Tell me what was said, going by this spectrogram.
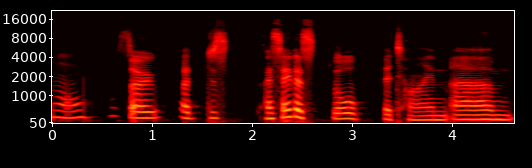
Oh, so I just I say this all the time, um,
